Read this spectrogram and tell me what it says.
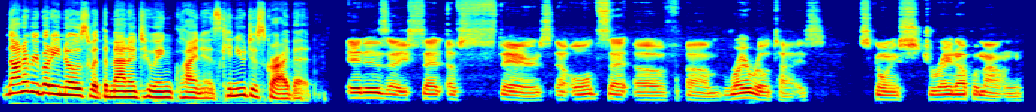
Not everybody knows what the Manitou incline is. Can you describe it? It is a set of stairs, an old set of um, railroad ties going straight up a mountain.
